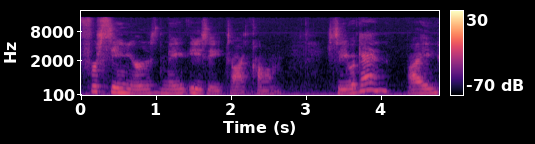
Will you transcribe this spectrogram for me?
for Seniors Made Easy.com. See you again. Bye.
